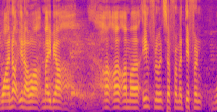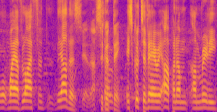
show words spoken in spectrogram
Why not? You know, uh, maybe I, I, I'm an influencer from a different way of life of the others. Yeah, that's a good thing. It's good to vary it up, and I'm, I'm really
